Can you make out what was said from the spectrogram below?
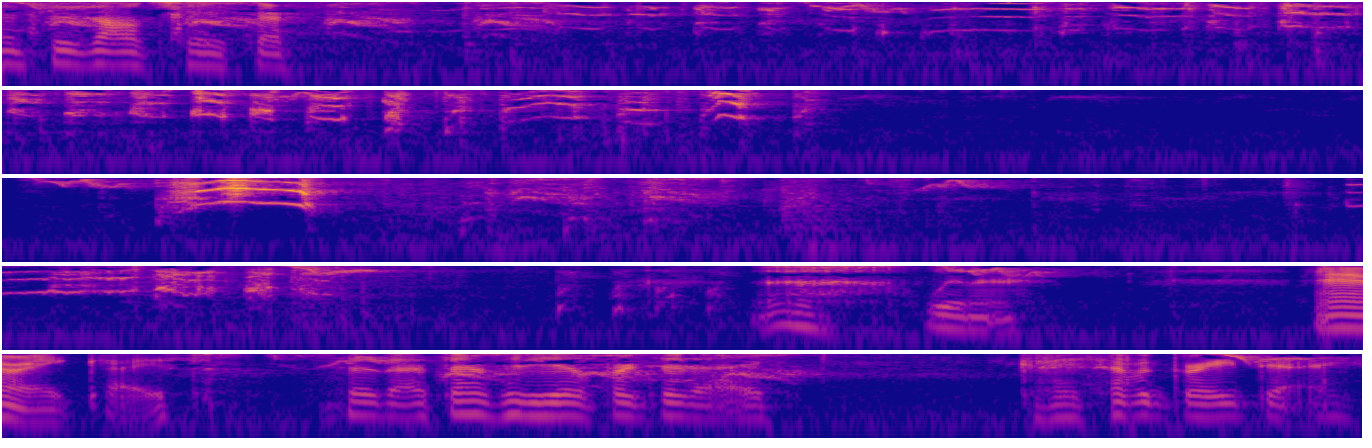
this is all chaser. Ugh, winter. All right, guys. So that's our video for today. Guys, have a great day.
